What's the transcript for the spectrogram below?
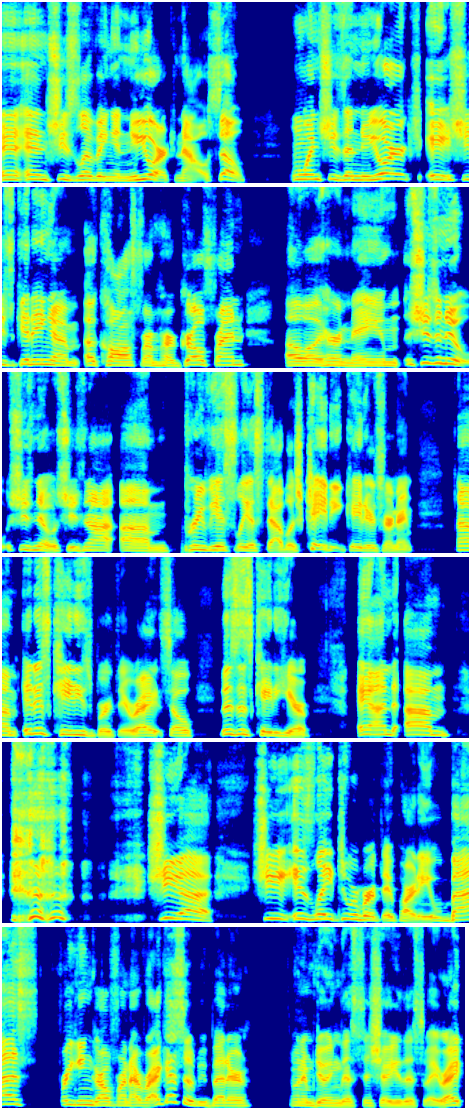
and, and she's living in New York now. So when she's in New York, eh, she's getting um, a call from her girlfriend. Oh, uh, her name. She's new. She's new. She's not um previously established. Katie. Katie's her name. Um, it is Katie's birthday, right? So this is Katie here and um she uh she is late to her birthday party. Best freaking girlfriend ever. I guess it would be better when i'm doing this to show you this way right?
